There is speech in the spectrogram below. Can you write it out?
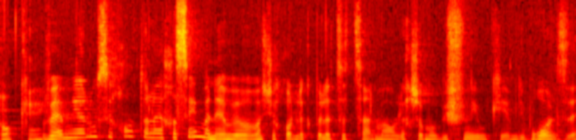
אוקיי. Okay. והם ניהלו שיחות על היחסים ביניהם, וממש יכולת לקבל הצצה על מה הולך שם בפנים, כי הם דיברו על זה.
